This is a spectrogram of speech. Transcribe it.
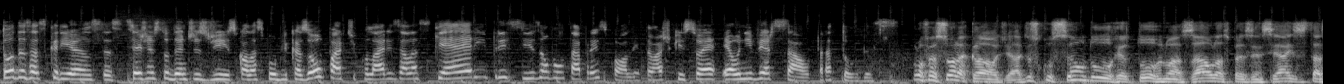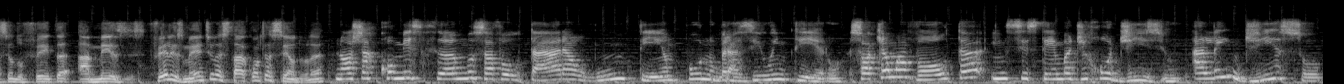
todas as crianças, sejam estudantes de escolas públicas ou particulares, elas querem e precisam voltar para a escola. Então, acho que isso é, é universal para todas. Professora Cláudia, a discussão do retorno às aulas presenciais está sendo feita há meses. Felizmente, ela está acontecendo, né? Nós já começamos a voltar há algum tempo no Brasil inteiro. Só que é uma volta em sistema de rodízio. Além disso,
